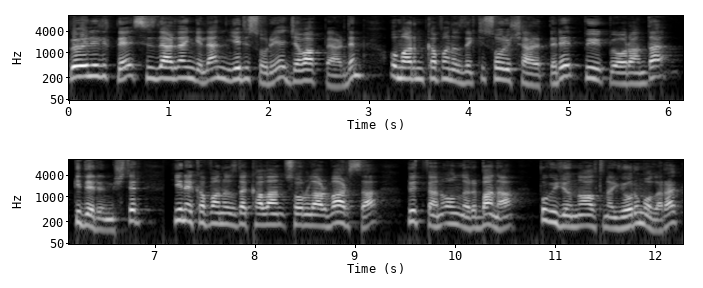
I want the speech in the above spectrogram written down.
Böylelikle sizlerden gelen 7 soruya cevap verdim. Umarım kafanızdaki soru işaretleri büyük bir oranda giderilmiştir. Yine kafanızda kalan sorular varsa lütfen onları bana bu videonun altına yorum olarak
